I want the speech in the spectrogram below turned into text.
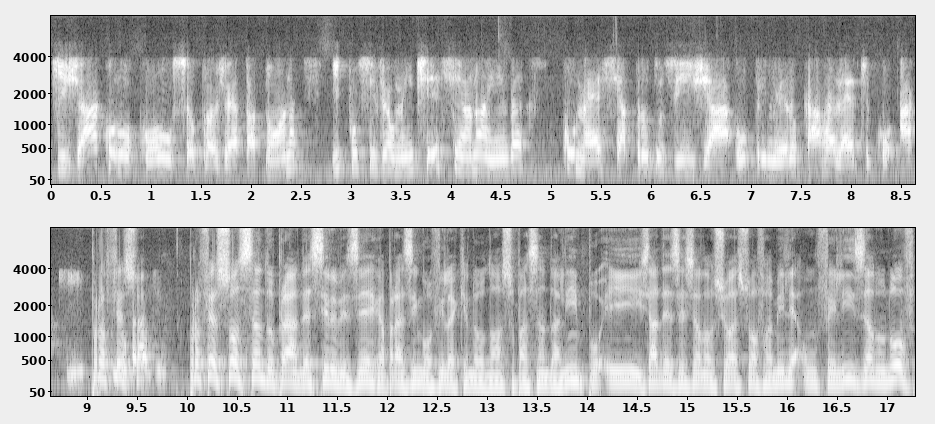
que já colocou o seu projeto à tona e possivelmente esse ano ainda comece a produzir já o primeiro carro elétrico aqui professor, no Brasil. Professor Sandro Prado, é Ciro Bezerra, prazer ouvi-lo aqui no nosso Passando a Limpo e já desejando ao senhor e à sua família um feliz ano novo.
